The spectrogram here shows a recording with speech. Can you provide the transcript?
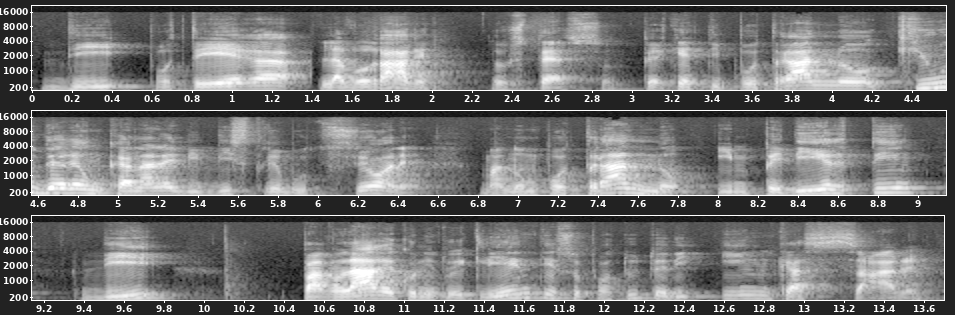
di poter lavorare lo stesso, perché ti potranno chiudere un canale di distribuzione, ma non potranno impedirti di parlare con i tuoi clienti e soprattutto di incassare.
